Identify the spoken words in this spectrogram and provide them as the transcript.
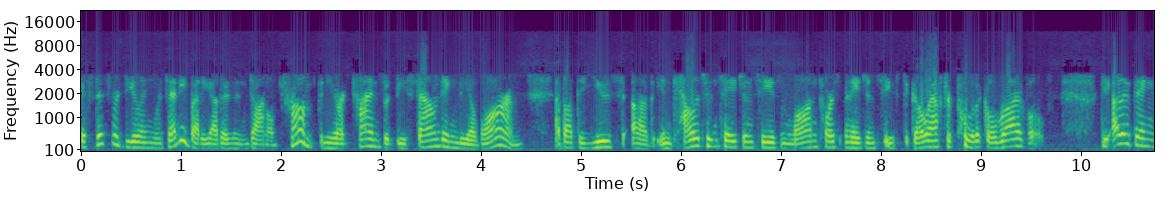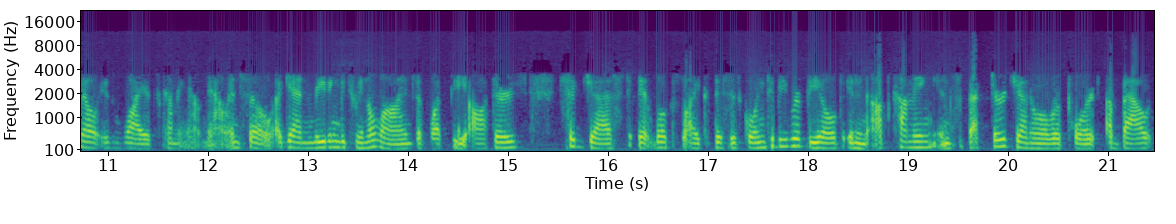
if this were dealing with anybody other than Donald Trump, the New York Times would be sounding the alarm about the use of intelligence agencies and law enforcement agencies to go after political rivals. The other thing, though, is why it's coming out now. And so, again, reading between the lines of what the authors suggest, it looks like this is going to be revealed in an upcoming Inspector General report about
